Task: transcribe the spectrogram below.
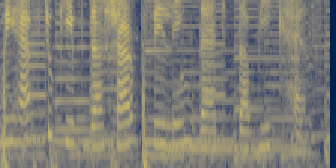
We have to keep the sharp feeling that the beak has.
